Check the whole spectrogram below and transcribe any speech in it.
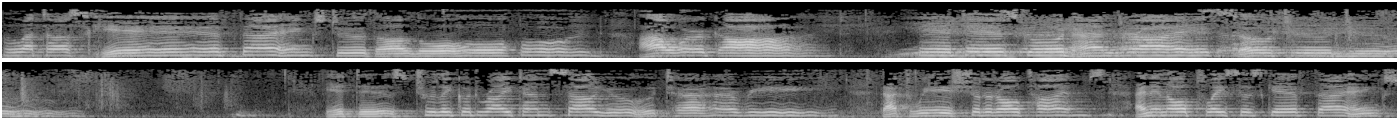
Let us give thanks to the Lord our God. It is good and right so to do. It is truly good, right, and salutary that we should at all times and in all places give thanks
